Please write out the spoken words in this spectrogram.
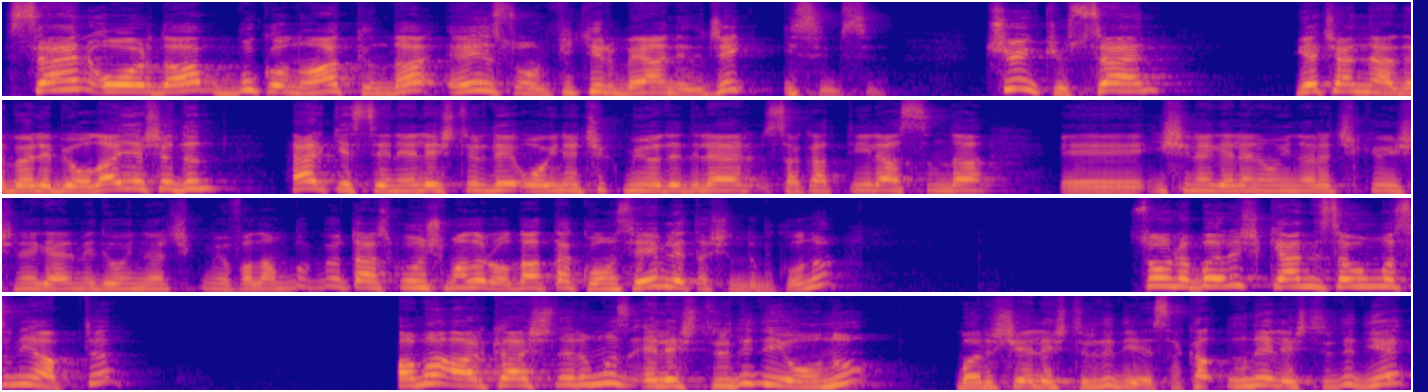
sen orada bu konu hakkında en son fikir beyan edecek isimsin. Çünkü sen geçenlerde böyle bir olay yaşadın. Herkes seni eleştirdi. Oyuna çıkmıyor dediler. Sakat değil aslında. Ee, işine gelen oyunlara çıkıyor, işine gelmediği oyunlara çıkmıyor falan. Bu, bu tarz konuşmalar oldu. Hatta konseye bile taşındı bu konu. Sonra Barış kendi savunmasını yaptı. Ama arkadaşlarımız eleştirdi diye onu, Barış'ı eleştirdi diye, sakatlığını eleştirdi diye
